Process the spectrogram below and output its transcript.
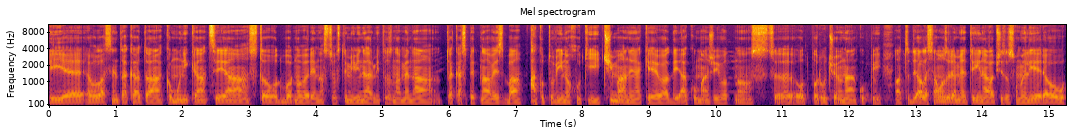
je vlastne taká tá komunikácia s tou odbornou verejnosťou, s tými vinármi. To znamená taká spätná väzba, ako to víno chutí, či má nejaké vady, akú má životnosť, e, odporúčajú nákupy a teda. Ale samozrejme, tí najlepší zo somelierov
